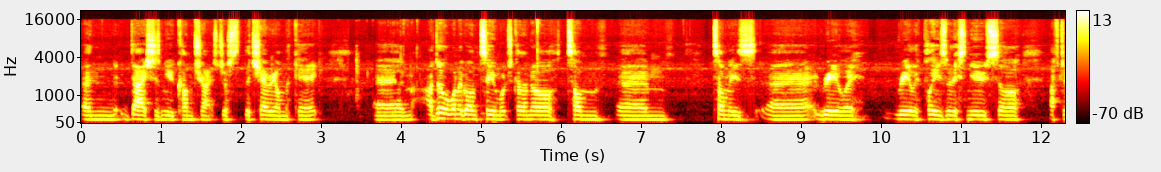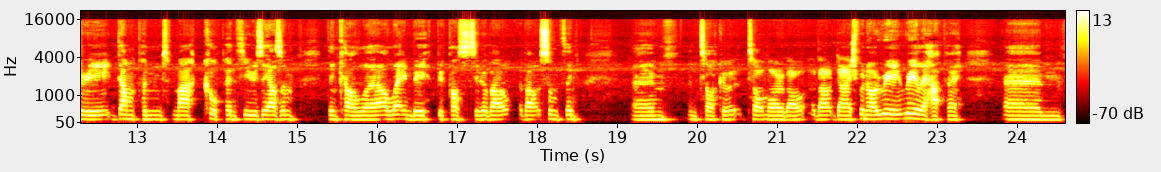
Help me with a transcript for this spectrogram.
And Dyche's new contract's just the cherry on the cake. Um, I don't want to go on too much because I know Tom um, Tom is uh, really really pleased with this news. So after he dampened my cup enthusiasm, I think I'll uh, I'll let him be be positive about about something um, and talk talk more about about Dyche. But no, really really happy, um,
